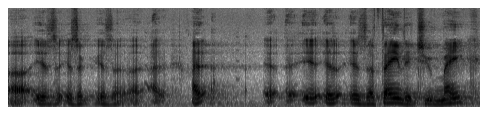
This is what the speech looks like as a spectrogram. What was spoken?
uh, is, is, a, is, a, a, a, is a thing that you make,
